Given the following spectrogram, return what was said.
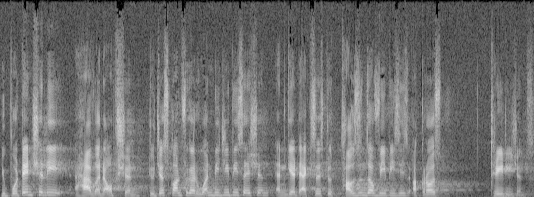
you potentially have an option to just configure one BGP session and get access to thousands of VPCs across three regions.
